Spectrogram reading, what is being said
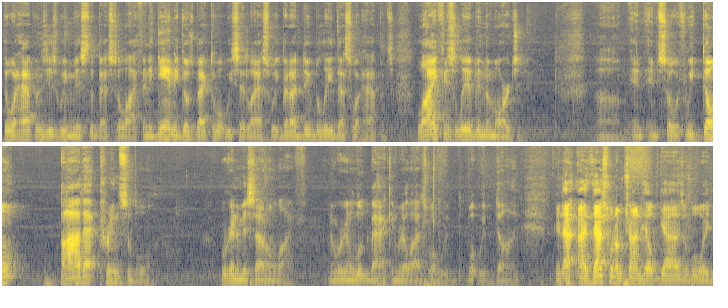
that what happens is we miss the best of life? And again, it goes back to what we said last week. But I do believe that's what happens. Life is lived in the margin, um, and and so if we don't buy that principle, we're going to miss out on life, and we're going to look back and realize what we've, what we've done, and I, I, that's what I'm trying to help guys avoid.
